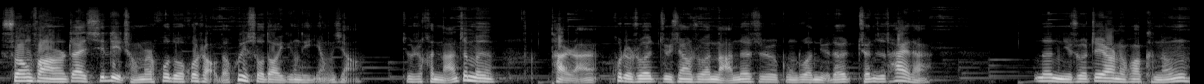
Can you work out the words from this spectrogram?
双方在心理层面或多或少的会受到一定的影响，就是很难这么坦然，或者说就像说男的是工作，女的全职太太，那你说这样的话，可能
